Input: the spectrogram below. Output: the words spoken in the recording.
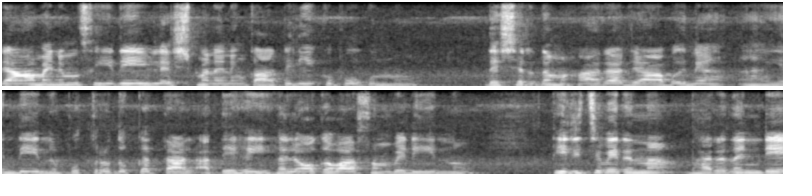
രാമനും സീതയും ലക്ഷ്മണനും കാട്ടിലേക്ക് പോകുന്നു. ദശരഥ മഹാരാജാവിന് എന്തു ചെയ്യുന്നു? പുത്രദുഃഖത്താൽ അദ്ദേഹം ഇഹലോകവാസം വെടിയുന്നു. തിരിച്ചു വരുന്ന ഭരതന്റെ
